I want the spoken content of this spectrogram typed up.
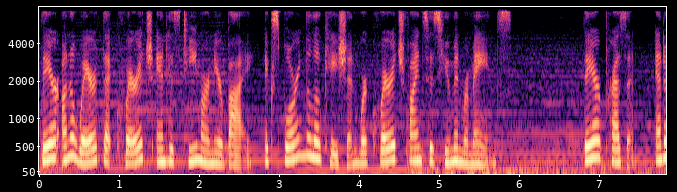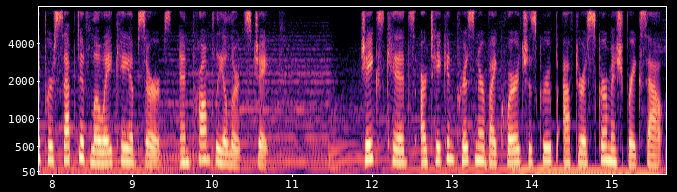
They are unaware that Quaritch and his team are nearby, exploring the location where Quaritch finds his human remains. They are present, and a perceptive Loak observes and promptly alerts Jake. Jake's kids are taken prisoner by Quaritch's group after a skirmish breaks out.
